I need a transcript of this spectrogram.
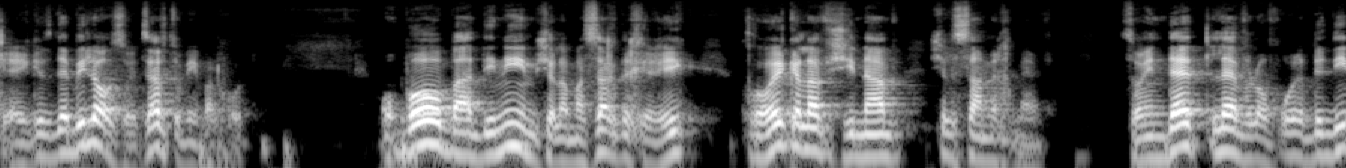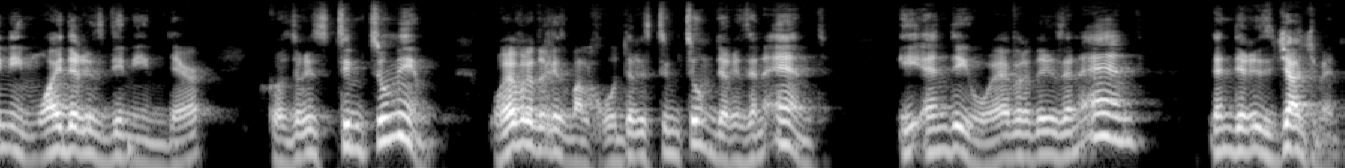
חיריק is the below, so it's have to be מלכות. ובו בדינים של המסך דחיריק חורק עליו שיניו של סמ"ם. So in that level of where the dinim, why there is dinim there? Because there is צמצומים. Wherever there is מלכות, there is צמצום, there is an end. E-N-D, wherever there is an end, then there is judgment.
